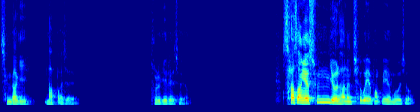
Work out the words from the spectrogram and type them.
생각이 나빠져요. 불결해져요. 사상에 순결하는 최고의 방법이 뭐죠?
